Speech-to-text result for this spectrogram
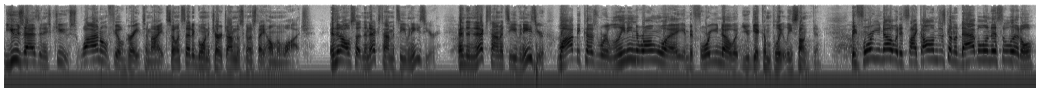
use as an excuse? Well, I don't feel great tonight, so instead of going to church, I'm just going to stay home and watch. And then all of a sudden, the next time, it's even easier. And then the next time, it's even easier. Why? Because we're leaning the wrong way, and before you know it, you get completely sunken. Before you know it, it's like, oh, I'm just going to dabble in this a little,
